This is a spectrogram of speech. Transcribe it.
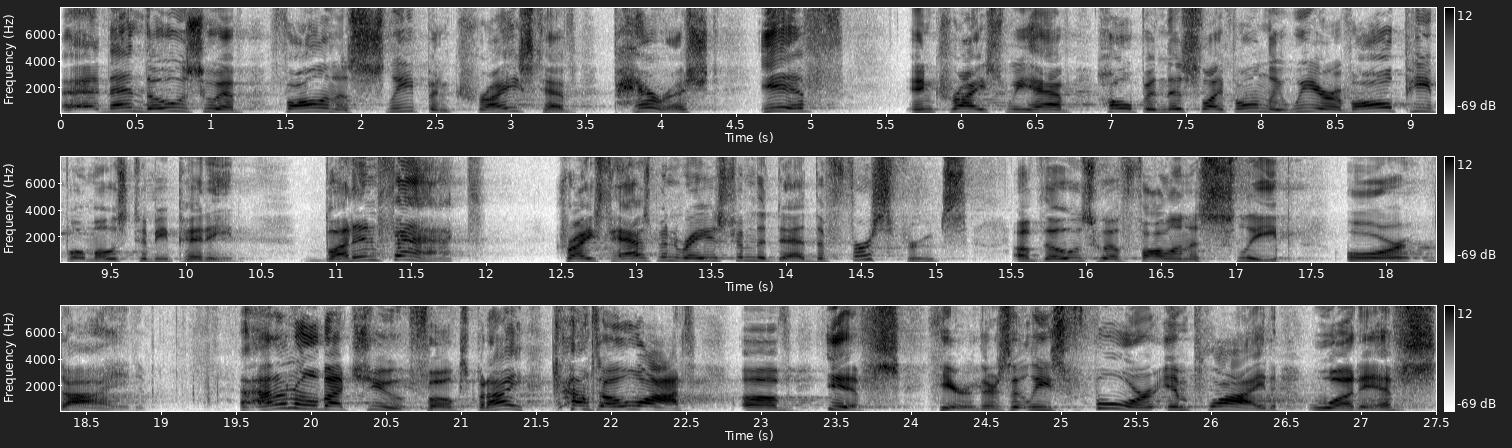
Uh, then those who have fallen asleep in Christ have perished. If in Christ we have hope in this life only, we are of all people most to be pitied. But in fact, Christ has been raised from the dead, the firstfruits of those who have fallen asleep or died. I don't know about you, folks, but I count a lot of ifs here. There's at least four implied what ifs,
